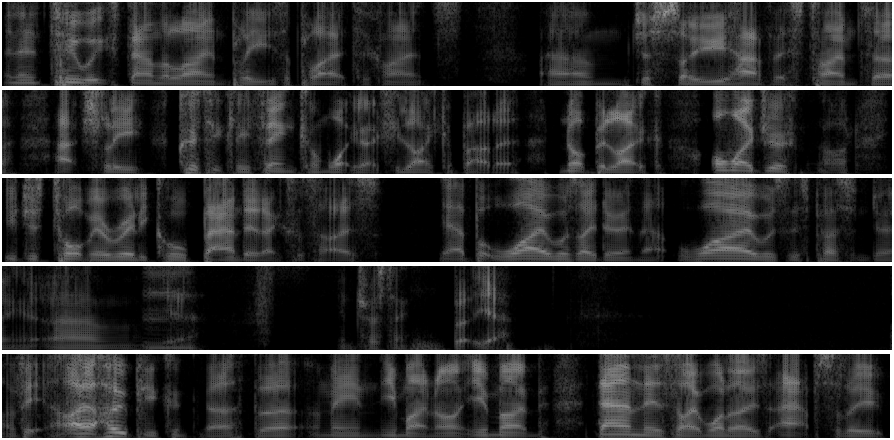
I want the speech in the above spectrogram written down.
and then two weeks down the line, please apply it to clients. Um, just so you have this time to actually critically think on what you actually like about it, not be like, oh my god, you just taught me a really cool banded exercise. Yeah, but why was I doing that? Why was this person doing it? Um, mm. Yeah, interesting. But yeah, I think I hope you concur, but I mean, you might not. You might. Dan is like one of those absolute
